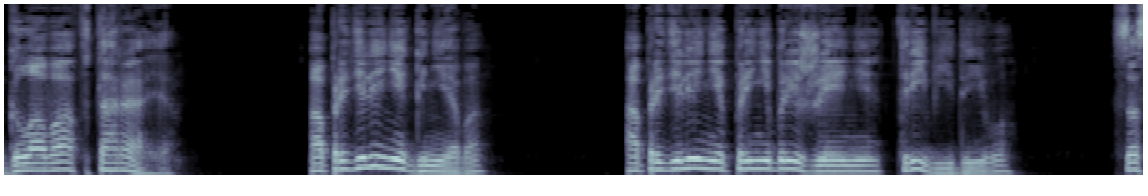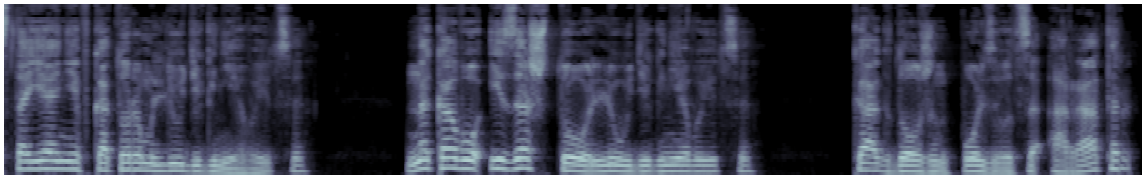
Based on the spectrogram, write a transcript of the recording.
Глава вторая. Определение гнева. Определение пренебрежения, три вида его. Состояние, в котором люди гневаются. На кого и за что люди гневаются. Как должен пользоваться оратор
